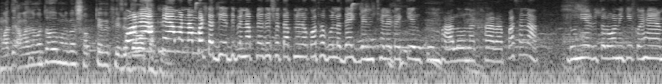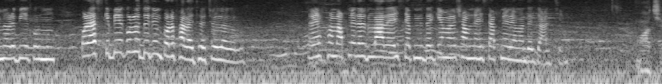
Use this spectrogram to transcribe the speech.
আমাদের আমাদের মতো মনে করেন সব টাইমে ফেজে দেওয়া আপনি আমার আপনাদের সাথে আপনারা কথা বলে দেখবেন ছেলেটা কীরকম ভালো না খারাপ, আছে না? দুনিয়ার ভিতরে অনেকে কয় হ্যাঁ আমি ওরা বিয়ে করব। পরে আজকে বিয়ে করল, দুই দিন পরে ফালাই ধরে চলে গেল। এখন আপনাদের লড়াই এসে আপনাদের ক্যামেরার সামনে এসে আপনারা আমাদের গার্জেন আচ্ছা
